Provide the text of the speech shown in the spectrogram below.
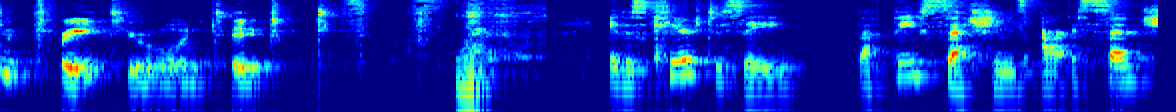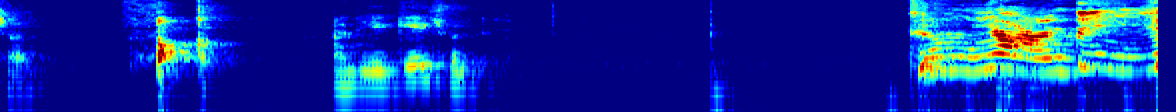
in three, two, one, two, twenty-six. It is clear to see that these sessions are essential. Fuck. And the engagement. To Yardy.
